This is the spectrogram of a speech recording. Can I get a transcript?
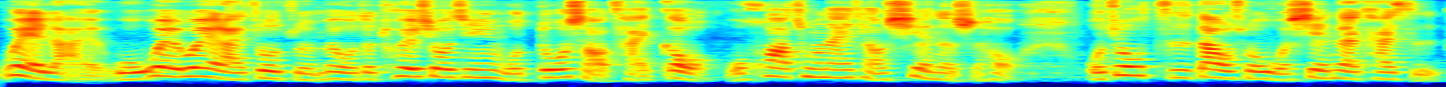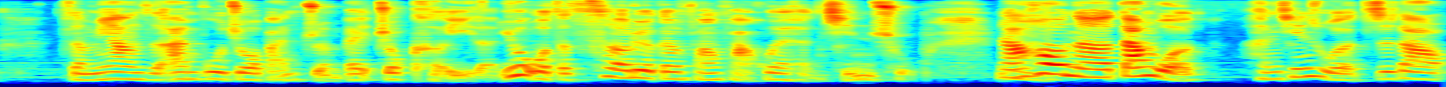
未来，我为未来做准备，我的退休金我多少才够，我画出那一条线的时候，我就知道说我现在开始怎么样子按部就班准备就可以了，因为我的策略跟方法会很清楚。然后呢，当我很清楚的知道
